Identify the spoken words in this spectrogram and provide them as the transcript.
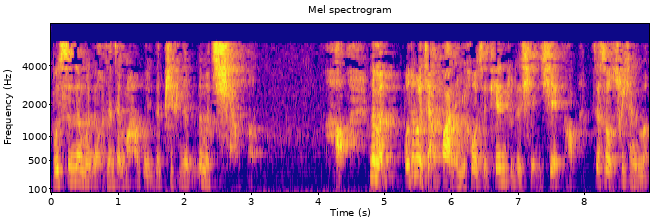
不是那么的，好像在马古的批评的那么强啊。好，那么伯多禄讲话呢以后是天主的显现啊，这时候出现什么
